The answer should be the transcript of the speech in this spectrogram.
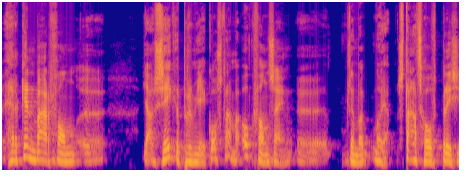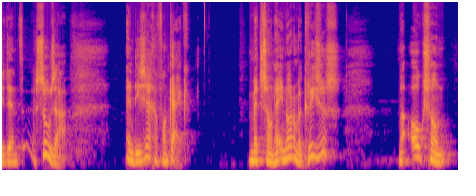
herkenbaar van uh, ja, zeker premier Costa, maar ook van zijn uh, zeg maar, nou ja, staatshoofd president Souza. En die zeggen van kijk, met zo'n enorme crisis, maar ook zo'n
